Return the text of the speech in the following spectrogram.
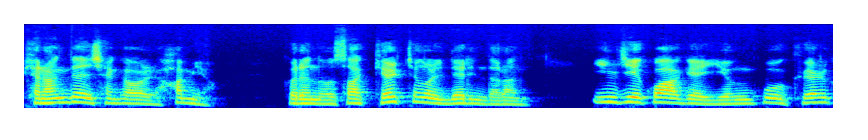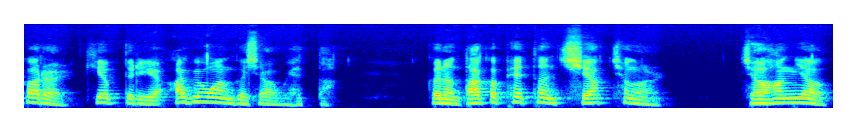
편향된 생각을 하며 그런 의사 결정을 내린다는 인지과학의 연구 결과를 기업들에게 악용한 것이라고 했다. 그는 다크 패턴 취약층을 저학력,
